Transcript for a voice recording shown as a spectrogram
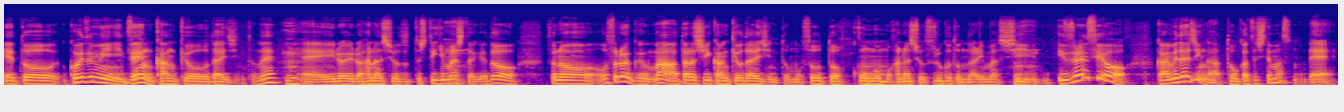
えーと、小泉前環境大臣とね、うん、えー、いろいろ話をずっとしてきましたけど、うん、そのおそらくまあ新しい環境大臣とも相当今後も話をすることになりますし、うん、いずれにせよ外務大臣が統括してますので。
